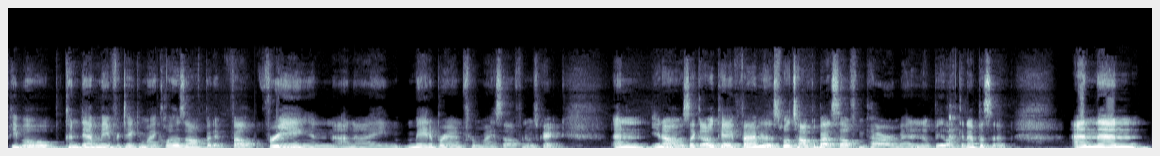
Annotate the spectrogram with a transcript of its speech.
people condemned me for taking my clothes off, but it felt freeing, and and I made a brand for myself, and it was great." And you know, I was like, "Okay, fabulous. We'll talk about self empowerment, and it'll be like an episode." And then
